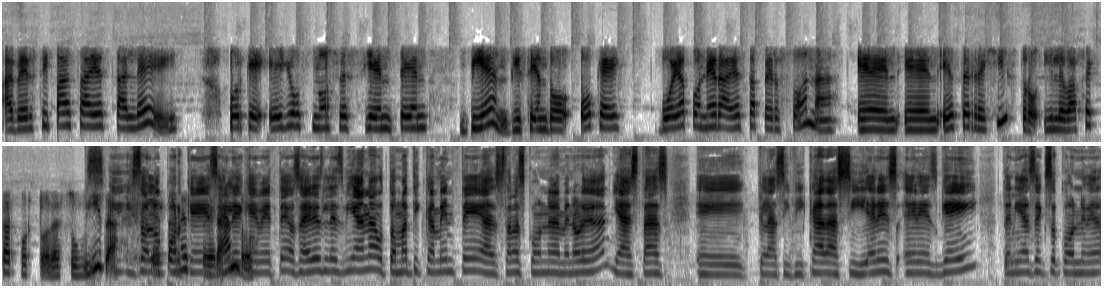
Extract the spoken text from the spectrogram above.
a ver si pasa esta ley porque ellos no se sienten bien diciendo, ok, voy a poner a esta persona en, en este registro y le va a afectar por toda su vida. Y solo Están porque esperando. es LGBT, o sea, eres lesbiana, automáticamente estabas con una menor de edad, ya estás eh, clasificada. Si eres eres gay, tenías sexo con, eh,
